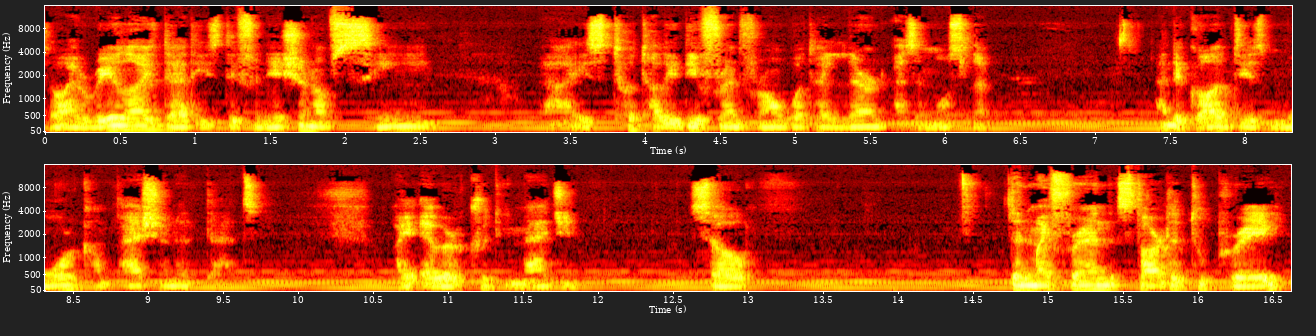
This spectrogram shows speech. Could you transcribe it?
So I realized that his definition of sin uh, is totally different from what I learned as a Muslim. And the God is more compassionate than I ever could imagine. So then my friend started to pray,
